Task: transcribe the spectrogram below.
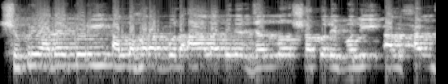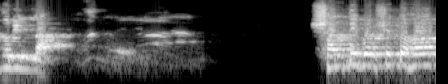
শুক্রিয়া আদায় করি আল্লাহ রাব্বুল আলামিনের জন্য। সকলে বলি, আলহামদুলিল্লাহ। শান্তি বর্ষিত হোক,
